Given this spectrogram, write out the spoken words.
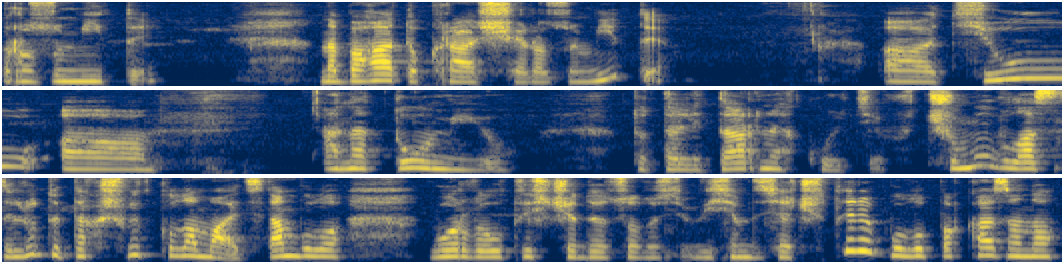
розуміти, набагато краще розуміти е, цю е, анатомію тоталітарних культів. Чому, власне, люди так швидко ламаються? Там було в Орвел 1984 було показано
